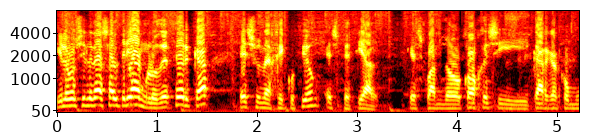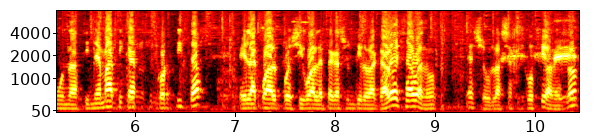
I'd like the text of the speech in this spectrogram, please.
Y luego si le das al triángulo de cerca, es una ejecución especial, que es cuando coges y carga como una cinemática cortita, en la cual pues igual le pegas un tiro a la cabeza, bueno, eso, las ejecuciones, ¿no?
